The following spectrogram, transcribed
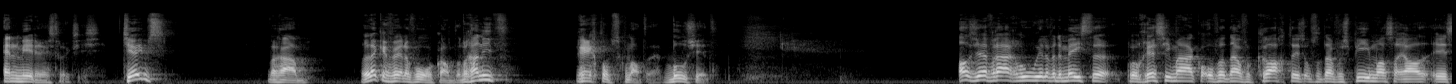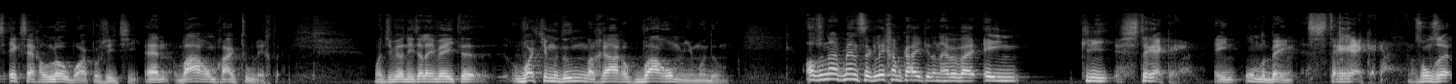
En meerdere instructies. James we gaan lekker ver naar voren kanten. We gaan niet rechtop squatten. Bullshit. Als jij vraagt hoe willen we de meeste progressie maken, of dat nou voor kracht is, of dat nou voor spiermassa is, ik zeg een low bar positie. En waarom ga ik toelichten? Want je wilt niet alleen weten wat je moet doen, maar graag ook waarom je moet doen. Als we naar het menselijk lichaam kijken, dan hebben wij één knie strekken. één onderbeen strekken. Dat is onze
